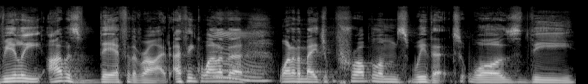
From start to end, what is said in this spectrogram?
really, I was there for the ride. I think one of the hmm. one of the major problems with it was the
